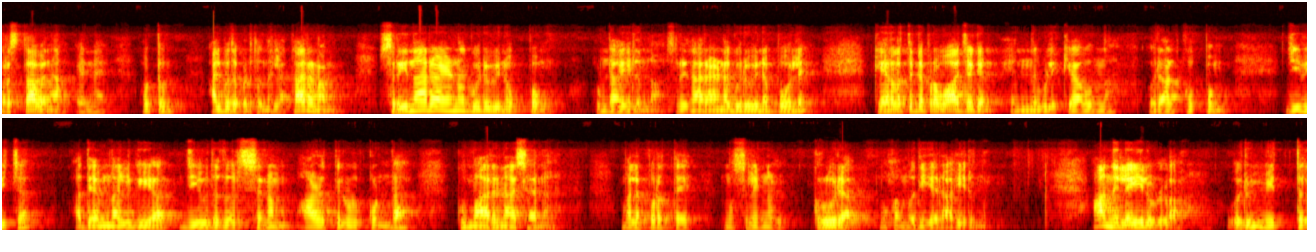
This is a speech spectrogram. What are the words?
പ്രസ്താവന എന്നെ ഒട്ടും അത്ഭുതപ്പെടുത്തുന്നില്ല. കാരണം ശ്രീനാരായണ ഗുരുവിനൊപ്പം ഉണ്ടായിരുന്ന ശ്രീനാരായണ ഗുരുവിനെ പോലെ കേരളത്തിന്റെ പ്രവാചകൻ എന്ന് വിളിക്കാവുന്ന ഒരാൾക്കൊപ്പം ജീവിച്ച അദ്ദേഹം നൽകിയ ജീവിത ദർശനം ആഴത്തിൽ ഉൾക്കൊണ്ട കുമാരനാശാന് മലപ്പുറത്തെ മുസ്ലിങ്ങൾ ക്രൂര മുഹമ്മദീയരായിരുന്നു. ആ നിലയിലുള്ള ഒരു മിത്ത്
